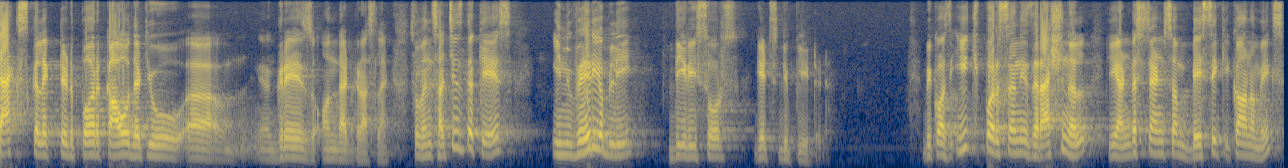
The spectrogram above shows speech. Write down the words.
tax collected per cow that you uh, graze on that grassland. So when such is the case invariably the resource gets depleted. Because each person is rational he understands some basic economics.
